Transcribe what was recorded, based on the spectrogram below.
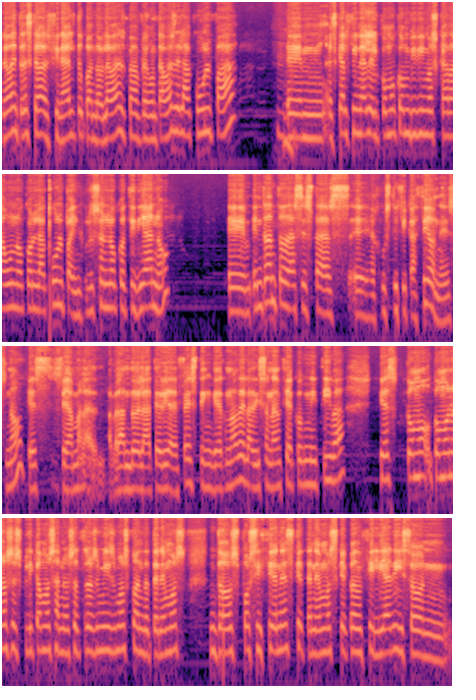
¿no? Entonces, claro, al final, tú cuando hablabas, cuando preguntabas de la culpa, eh, es que al final el cómo convivimos cada uno con la culpa, incluso en lo cotidiano, eh, entran todas estas eh, justificaciones, ¿no? que se llama, la- hablando de la teoría de Festinger, ¿no? de la disonancia cognitiva, que es cómo, cómo nos explicamos a nosotros mismos cuando tenemos dos posiciones que tenemos que conciliar y son,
